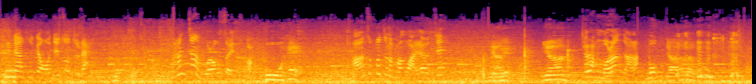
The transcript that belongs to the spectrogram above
근데 그게 어디 소주래? 목포. 한자는 뭐라고 써 있는 거야? 고해. 아는 첫 번째만 방금 알려줬지? 미안. 미안. 내 방금 뭐라는 줄 알아? 목. 미안하다고.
